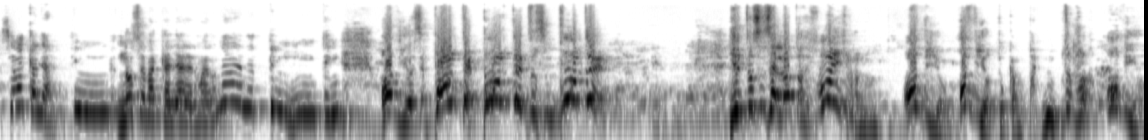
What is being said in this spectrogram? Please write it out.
Se va a callar. No se va a callar, hermano. No, no, ting. Odio ese, ponte, ponte, ponte. Y entonces el otro dice, odio, odio tu campanita, odio.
